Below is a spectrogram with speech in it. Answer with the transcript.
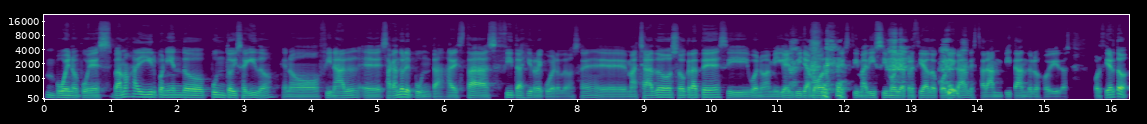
Bueno, pues vamos a ir poniendo punto y seguido, que no final, eh, sacándole punta a estas citas y recuerdos. ¿eh? Eh, Machado, Sócrates y, bueno, a Miguel Villamor, estimadísimo y apreciado colega, le estarán pitando los oídos. Por cierto,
